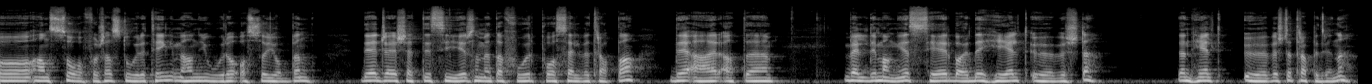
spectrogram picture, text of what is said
Og han så for seg store ting, men han gjorde også jobben. Det Jay Shetty sier som metafor på selve trappa, det er at eh, veldig mange ser bare det helt øverste. Den helt øverste trappetrinnet.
